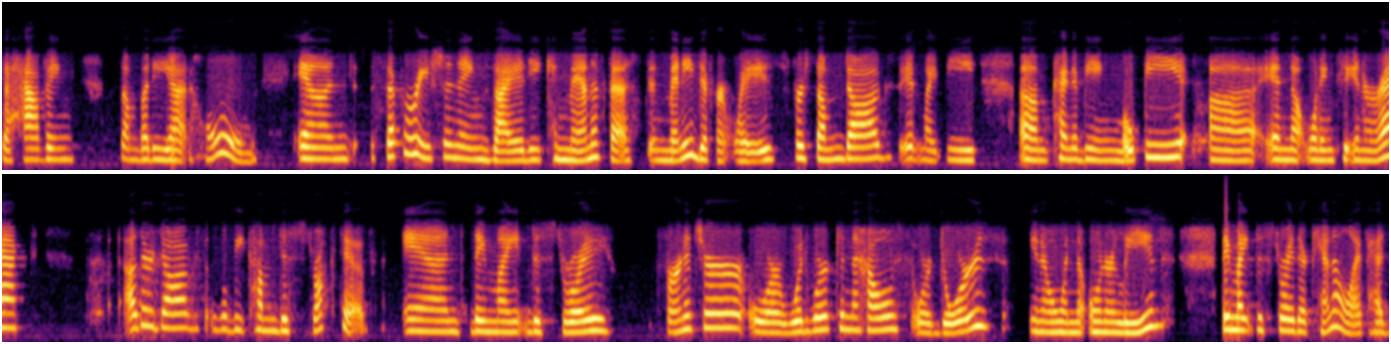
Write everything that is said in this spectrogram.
to having somebody at home. And separation anxiety can manifest in many different ways. For some dogs, it might be um, kind of being mopey uh, and not wanting to interact. Other dogs will become destructive and they might destroy furniture or woodwork in the house or doors, you know, when the owner leaves. They might destroy their kennel. I've had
